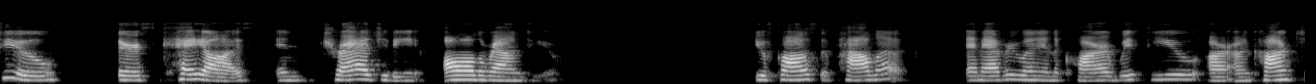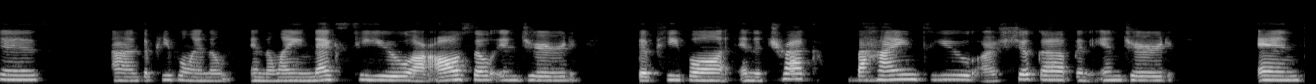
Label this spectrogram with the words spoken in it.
to, there's chaos and tragedy all around you. You've caused a pileup, and everyone in the car with you are unconscious. Uh, the people in the in the lane next to you are also injured. The people in the truck behind you are shook up and injured, and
